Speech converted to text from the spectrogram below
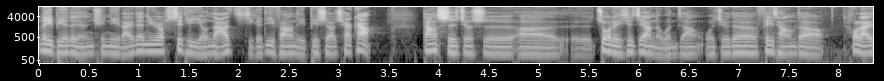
类别的人群，你来的 New York City 有哪几个地方你必须要 check out？当时就是呃呃做了一些这样的文章，我觉得非常的，后来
